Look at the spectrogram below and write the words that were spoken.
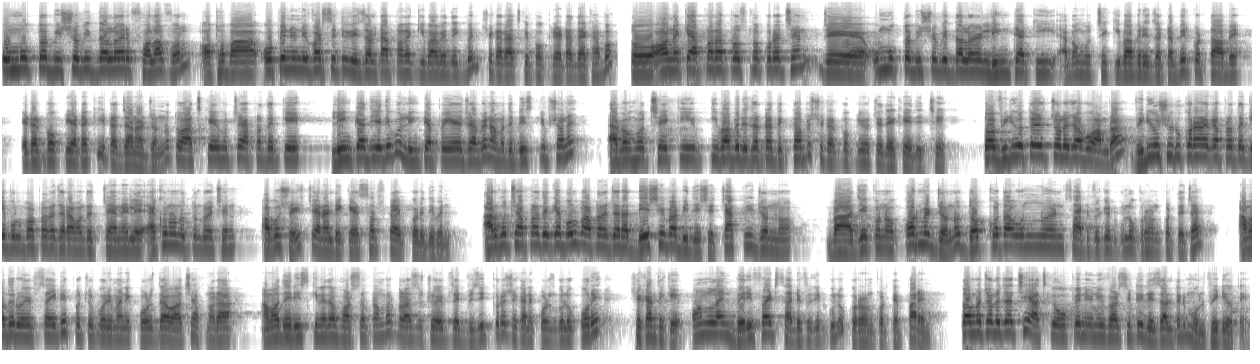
উন্মুক্ত বিশ্ববিদ্যালয়ের ফলাফল অথবা ওপেন ইউনিভার্সিটির রেজাল্ট আপনারা কীভাবে দেখবেন সেটার আজকে প্রক্রিয়াটা দেখাবো। তো অনেকে আপনারা প্রশ্ন করেছেন যে উন্মুক্ত বিশ্ববিদ্যালয়ের লিঙ্কটা কি এবং হচ্ছে কীভাবে রেজাল্টটা বের করতে হবে, এটার প্রক্রিয়াটা কি, এটা জানার জন্য। তো আজকে হচ্ছে আপনাদেরকে লিঙ্কটা দিয়ে দিব, লিঙ্কটা পেয়ে যাবেন আমাদের ডিসক্রিপশনে এবং হচ্ছে কি, কীভাবে রেজাল্টটা দেখতে হবে সেটার প্রক্রিয়া হচ্ছে দেখিয়ে দিচ্ছি। তো ভিডিওতে চলে যাব আমরা। ভিডিও শুরু করার আগে আপনাদেরকে বলব, আপনারা যারা আমাদের চ্যানেলে এখনও নতুন রয়েছেন, অবশ্যই চ্যানেলটিকে সাবস্ক্রাইব করে দিবেন। আর হচ্ছে আপনাদেরকে বলব, আপনারা যারা দেশে বা বিদেশে চাকরির জন্য বা যে কোনো কর্মের জন্য দক্ষতা উন্নয়ন সার্টিফিকেটগুলো গ্রহণ করতে চান, আমাদের ওয়েবসাইটে প্রচুর পরিমাণে কোর্স দেওয়া আছে। আপনারা আমাদের স্ক্রিনে দেওয়া হোয়াটসঅ্যাপ নাম্বার প্লাস একটু ওয়েবসাইট ভিজিট করে সেখানে কোর্সগুলো করে সেখান থেকে অনলাইন ভেরিফাইড সার্টিফিকেটগুলো গ্রহণ করতে পারেন। তো আমরা চলে যাচ্ছি আজকে ওপেন ইউনিভার্সিটি রেজাল্টের মূল ভিডিওতে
